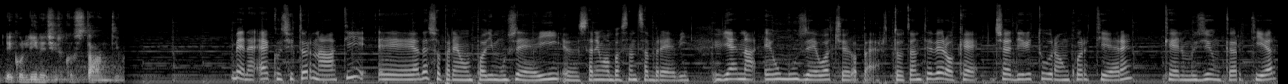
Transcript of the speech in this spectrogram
le colline circostanti. Bene, eccoci tornati e adesso parliamo un po' di musei, eh, saremo abbastanza brevi. Vienna è un museo a cielo aperto, tant'è vero che c'è addirittura un quartiere, che è il Museum Quartier,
